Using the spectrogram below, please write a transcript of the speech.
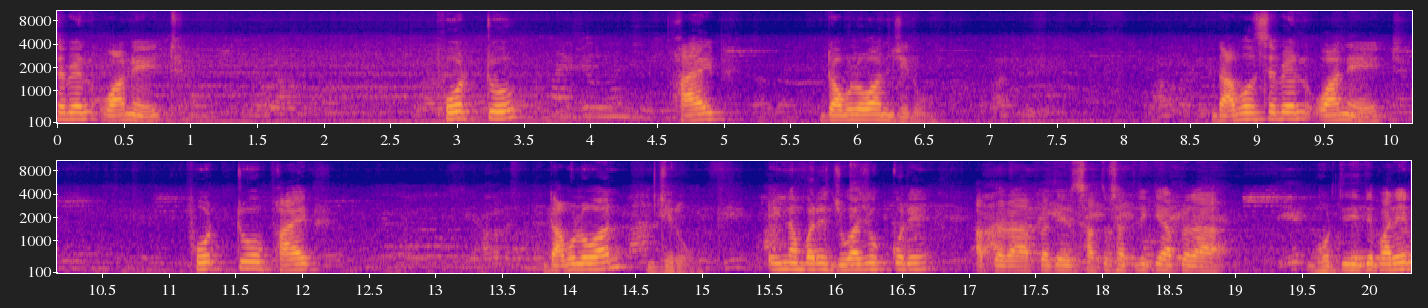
seven one eight four two five double one zero double seven one eight four two five double one zero এই নাম্বারে যোগাযোগ করে আপনারা, আপনাদের ছাত্রছাত্রীকে আপনারা ভর্তি দিতে পারেন।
